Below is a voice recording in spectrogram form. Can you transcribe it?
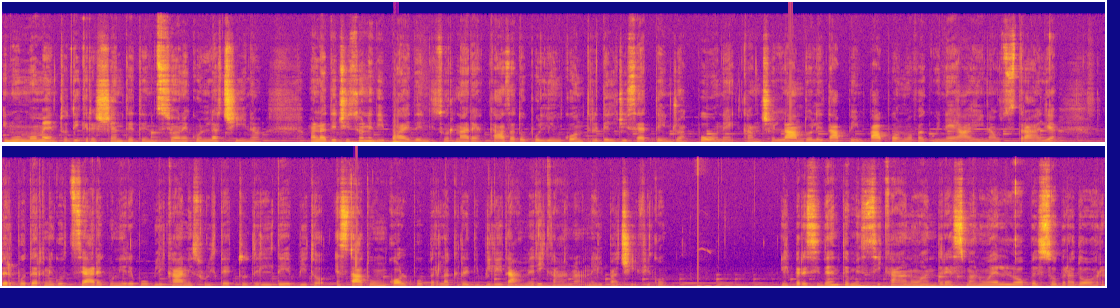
in un momento di crescente tensione con la Cina, ma la decisione di Biden di tornare a casa dopo gli incontri del G7 in Giappone, cancellando le tappe in Papua Nuova Guinea e in Australia, per poter negoziare con i repubblicani sul tetto del debito, è stato un colpo per la credibilità americana nel Pacifico il presidente messicano Andrés Manuel López Obrador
